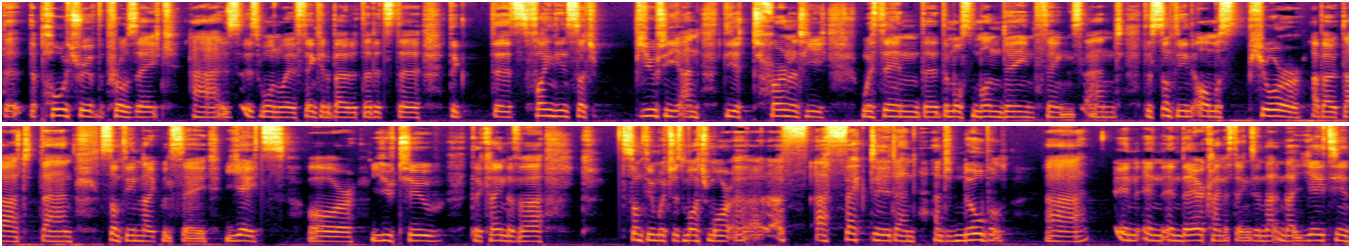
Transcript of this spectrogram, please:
the, the poetry of the prosaic, uh, is, is one way of thinking about it, that it's the, the, the finding such beauty and the eternity within the, the most mundane things. And there's something almost pure about that than something like, we'll say, Yeats or U2, the kind of, uh, something which is much more uh, affected and, and noble, uh, in, in, in their kind of things, in that in that Yeatsian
